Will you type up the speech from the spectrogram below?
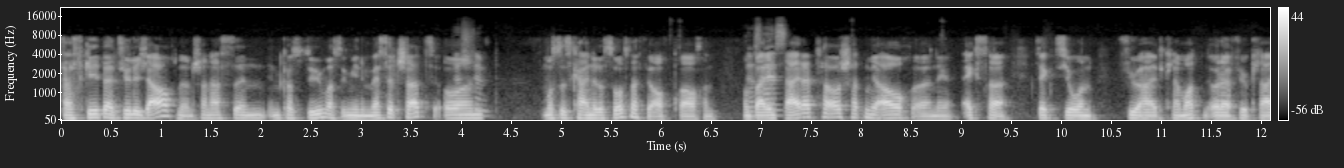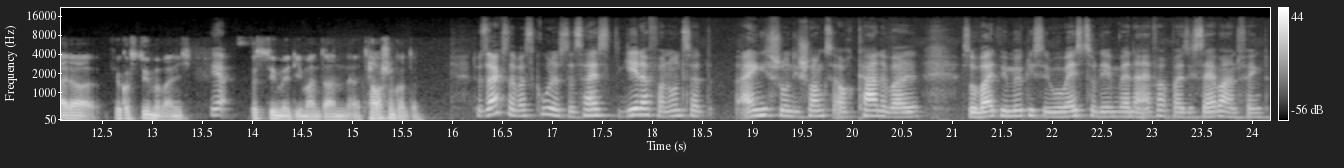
das geht natürlich auch. Ne? Und schon hast du ein, ein, Kostüm, was irgendwie eine Message hat und musstest keine Ressourcen dafür aufbrauchen. Und das bei dem Kleidertausch hatten wir auch äh, eine extra Sektion für halt Klamotten oder für Kleider, für Kostüme, meine ich. Ja. Kostüme, die man dann äh, tauschen konnte. Du sagst da was Cooles. Das heißt, jeder von uns hat eigentlich schon die Chance, auch Karneval so weit wie möglich Zero Waste zu leben, wenn er einfach bei sich selber anfängt.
